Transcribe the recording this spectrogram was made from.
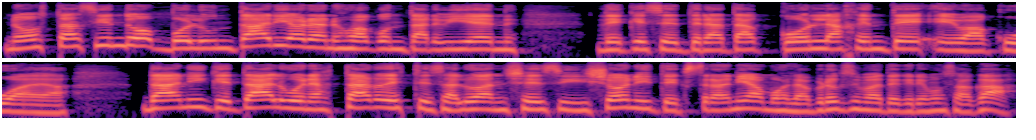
¿no? Está siendo voluntaria, ahora nos va a contar bien de qué se trata con la gente evacuada. Dani, ¿qué tal? Buenas tardes, te saludan Jesse y Johnny, te extrañamos, la próxima te queremos acá.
